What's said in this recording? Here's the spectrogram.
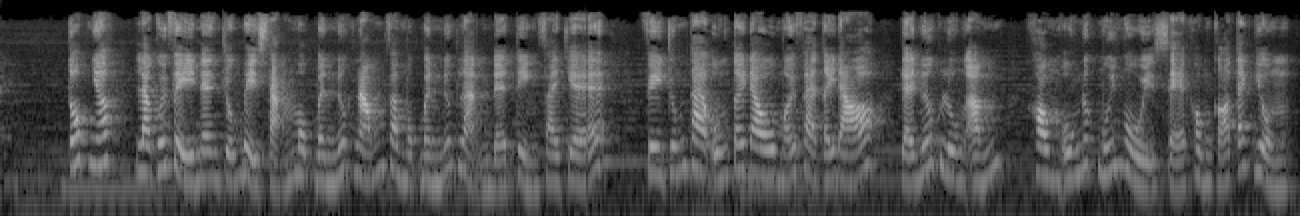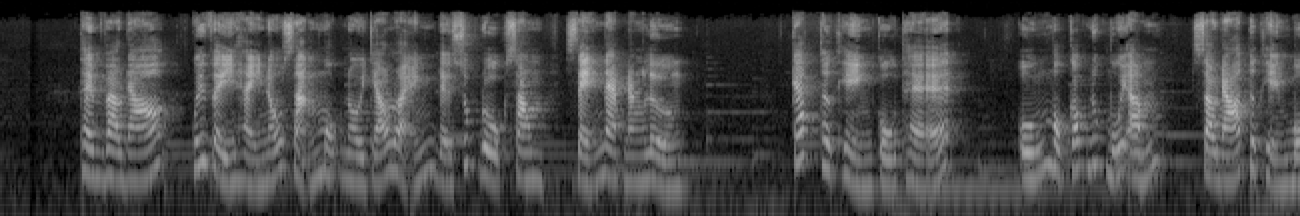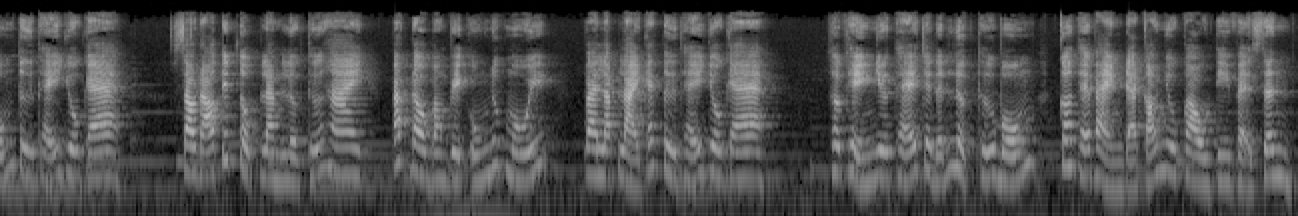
Tốt nhất là quý vị nên chuẩn bị sẵn một bình nước nóng và một bình nước lạnh để tiện pha chế. Vì chúng ta uống tới đâu mới pha tới đó, để nước luôn ấm, không uống nước muối nguội sẽ không có tác dụng. Thêm vào đó, quý vị hãy nấu sẵn một nồi cháo loãng để xúc ruột xong sẽ nạp năng lượng. Cách thực hiện cụ thể Uống một cốc nước muối ấm, sau đó thực hiện 4 tư thế yoga. Sau đó tiếp tục làm lượt thứ hai, bắt đầu bằng việc uống nước muối và lặp lại các tư thế yoga. Thực hiện như thế cho đến lượt thứ 4, cơ thể bạn đã có nhu cầu đi vệ sinh.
